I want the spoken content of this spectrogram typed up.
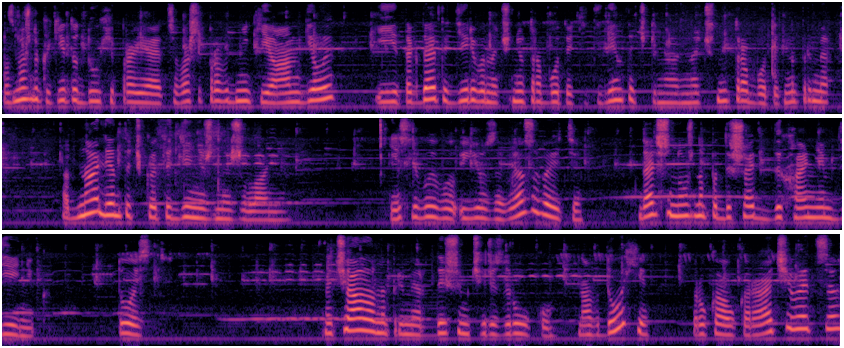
возможно, какие-то духи проявятся, ваши проводники, ангелы, и тогда это дерево начнет работать, эти ленточки начнут работать. Например, одна ленточка – это денежное желание. Если вы ее завязываете, дальше нужно подышать дыханием денег – то есть сначала, например, дышим через руку. На вдохе рука укорачивается,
